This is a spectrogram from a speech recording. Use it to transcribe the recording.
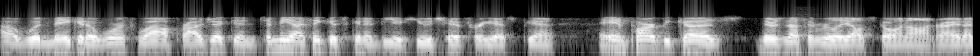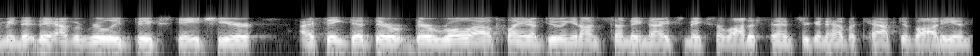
uh, would make it a worthwhile project. And to me, I think it's going to be a huge hit for ESPN, in part because there's nothing really else going on, right? I mean, they, they have a really big stage here. I think that their their rollout plan of doing it on Sunday nights makes a lot of sense. You're going to have a captive audience,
